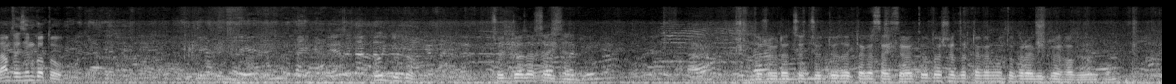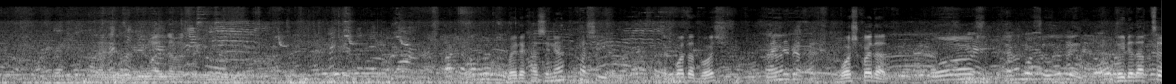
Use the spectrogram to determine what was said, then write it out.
দাম চাইছেন কত? দুটো চোদ্দ হাজার চাইছেন। দর্শক এটা হচ্ছে চোদ্দ হাজার টাকা চাইছে হয়তো দশ হাজার টাকার মতো করে বিক্রয় হবে এরকম। ভাই এটা খাসি না? কয় দাঁত বয়স? বয়স কয় দাঁত? দুইটা যাচ্ছে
